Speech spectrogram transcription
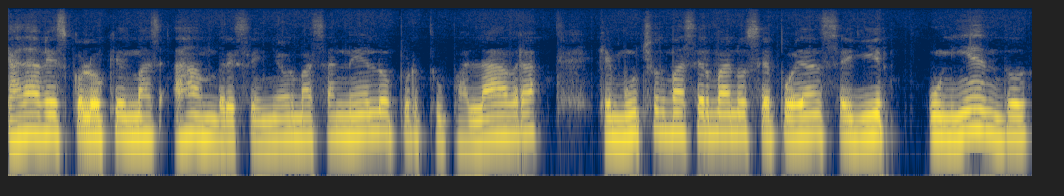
cada vez coloques más hambre, Señor, más anhelo por tu palabra, que muchos más hermanos se puedan seguir uniendo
